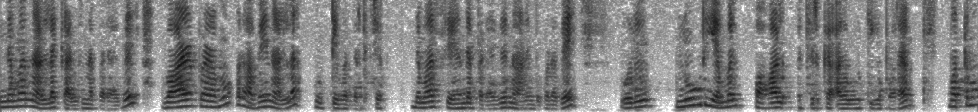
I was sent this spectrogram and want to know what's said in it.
இந்த மாதிரி நல்லா கிளறின பிறகு வாழைப்பழமும் ரவையும் நல்லா ஊட்டி வந்துடுச்சு. இந்த மாதிரி சேர்ந்த பிறகு நான் இது கூடவே ஒரு நூறு எம்எல் பால் வச்சிருக்கேன். அதை ஊத்திக்க போறேன். மொத்தமா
